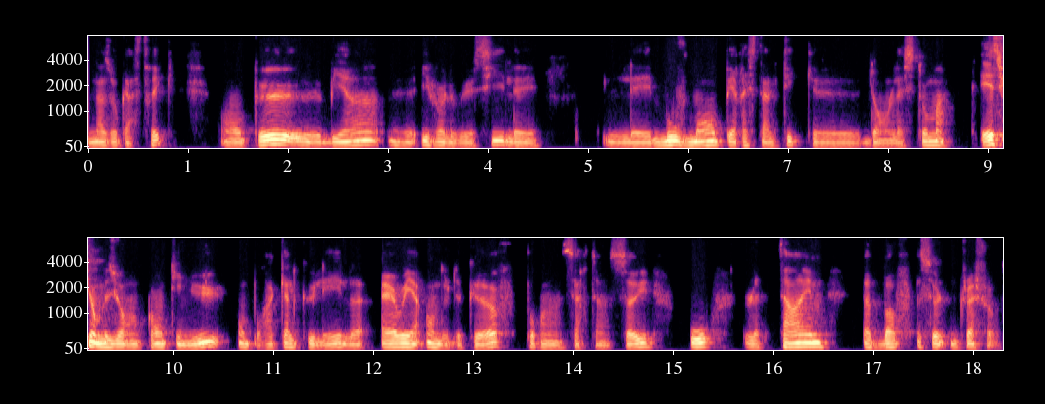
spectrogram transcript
nasogastrique, on peut bien évaluer aussi les, les mouvements péristaltiques dans l'estomac. Et si on mesure en continu, on pourra calculer le area under the curve pour un certain seuil ou le time above a certain threshold.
